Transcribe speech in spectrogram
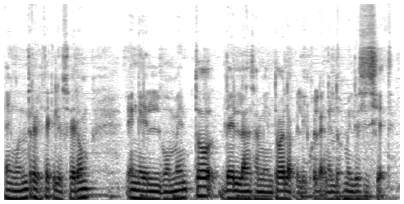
en una entrevista que le hicieron en el momento del lanzamiento de la película, en el 2017.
